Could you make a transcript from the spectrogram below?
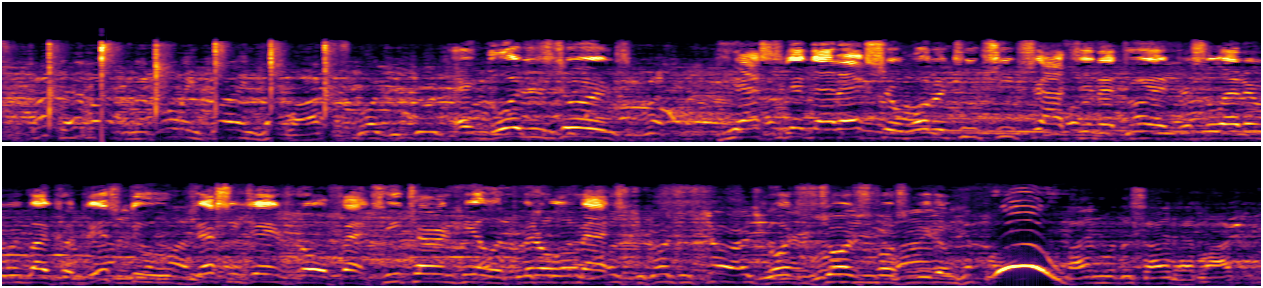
Shot the headlock and that rolling flying headlock of Gorgeous George. And Gorgeous George, he has to get that extra one or two cheap shots in at the end just to let everybody. Cause this dude, Jesse James, no offense, he turned heel in the middle of the match. Gorgeous George. George is supposed to be the woo. With the side headlock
